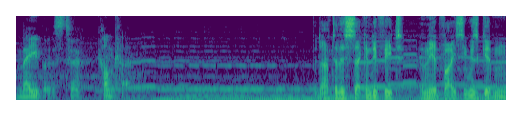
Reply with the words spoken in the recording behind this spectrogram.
neighbours to conquer. But after this second defeat and the advice he was given,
